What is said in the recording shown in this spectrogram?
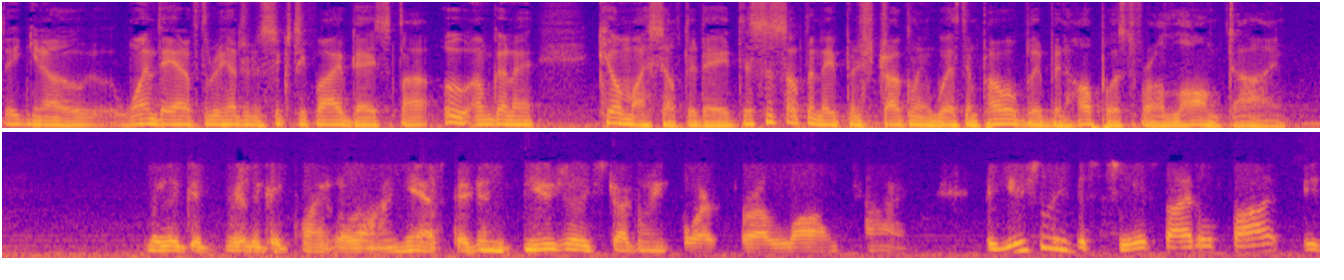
you know, one day out of 365 days thought, oh, I'm going to kill myself today. This is something they've been struggling with and probably been hopeless for a long time. Really good, really good point, LaRon. Yes, they've been usually struggling for it for a long time. But usually the suicidal thought is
